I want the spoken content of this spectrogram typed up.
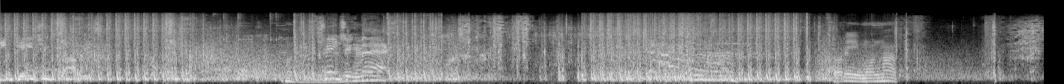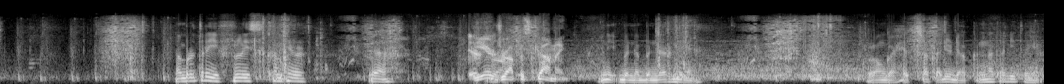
Engaging zombies. Changing mag. Sorry, mohon maaf. Number 3, please come here. Yeah. The airdrop is coming. ini bener-bener nih ya. Kalau nggak headshot tadi udah kena tadi tuh ya.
